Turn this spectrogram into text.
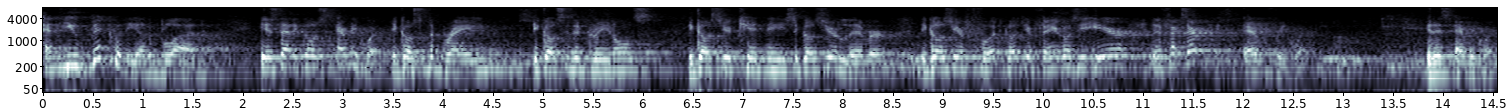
And the ubiquity of the blood is that it goes everywhere. It goes to the brain, it goes to the adrenals, it goes to your kidneys, it goes to your liver, it goes to your foot, it goes to your finger, it goes to your ear. It affects everything. Everywhere. It is everywhere.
